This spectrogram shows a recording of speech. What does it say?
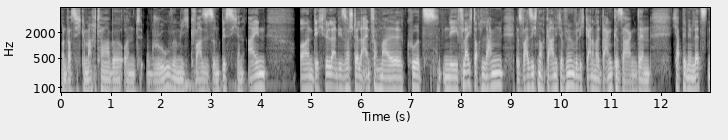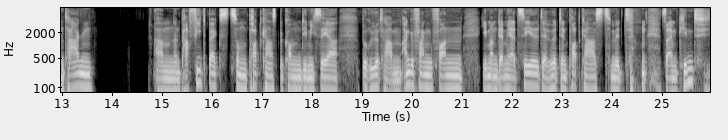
und was ich gemacht habe und groove mich quasi so ein bisschen ein. Und ich will an dieser Stelle einfach mal kurz, nee, vielleicht auch lang, das weiß ich noch gar nicht, auf jeden Fall will ich gerne mal Danke sagen, denn ich habe in den letzten Tagen ähm, ein paar Feedbacks zum Podcast bekommen, die mich sehr berührt haben. Angefangen von jemandem, der mir erzählt, der hört den Podcast mit seinem Kind.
